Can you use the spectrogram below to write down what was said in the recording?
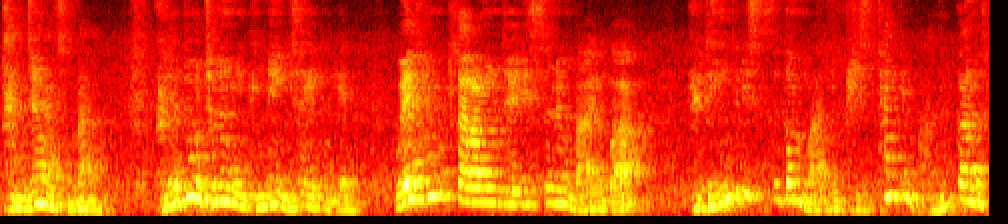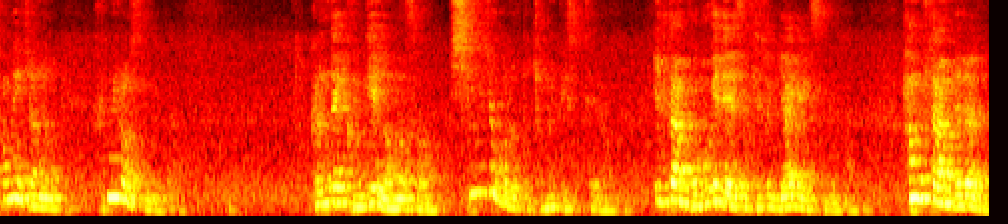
단정하지만 그래도 저는 굉장히 이상했던 게 왜 한국 사람들이 쓰는 말과 유대인들이 쓰던 말이 비슷한 게 많을까 하는 상당히 저는 흥미로웠습니다. 그런데 거기에 넘어서 심리적으로도 정말 비슷해요. 일단 보복에 대해서 계속 이야기하겠습니다. 한국 사람들은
